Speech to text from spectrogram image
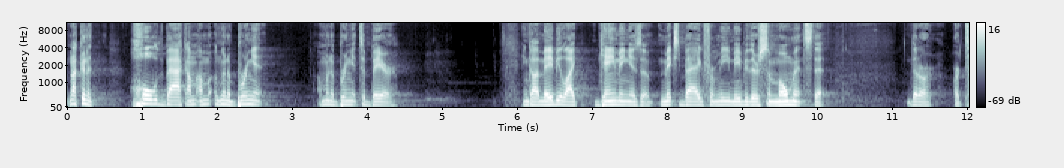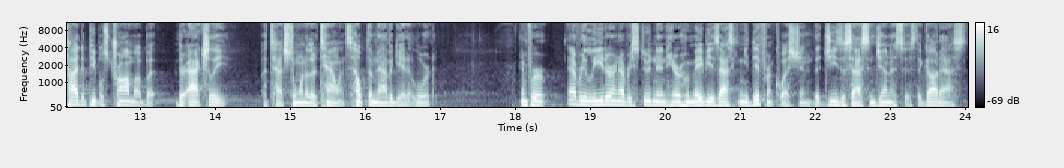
I'm not gonna hold back. I'm, I'm, I'm gonna bring it, I'm gonna bring it to bear. And God, maybe like gaming is a mixed bag for me. Maybe there's some moments that, that are, are tied to people's trauma, but they're actually attached to one of their talents. Help them navigate it, Lord. And for every leader and every student in here who maybe is asking a different question that Jesus asked in Genesis, that God asked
